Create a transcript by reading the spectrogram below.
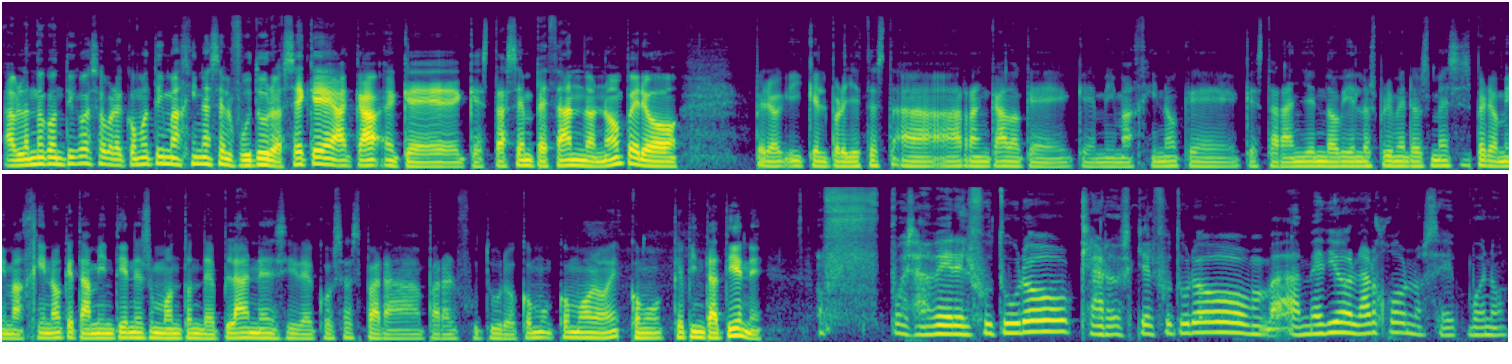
hablando contigo sobre cómo te imaginas el futuro. Sé que, que, que estás empezando, ¿no? Pero pero y que el proyecto está, ha arrancado, que, me imagino que, estarán yendo bien los primeros meses, pero me imagino que también tienes un montón de planes y de cosas para, el futuro. ¿Cómo, cómo, cómo, ¿Qué pinta tiene? Pues a ver, el futuro, claro, es que el futuro a medio largo, no sé. Bueno,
